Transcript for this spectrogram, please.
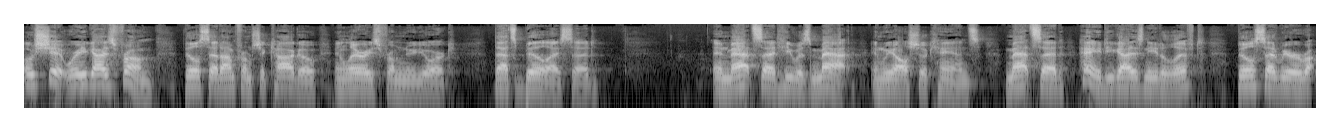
Oh shit, where are you guys from? Bill said, I'm from Chicago, and Larry's from New York. That's Bill, I said. And Matt said he was Matt, and we all shook hands. Matt said, Hey, do you guys need a lift? Bill said we were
